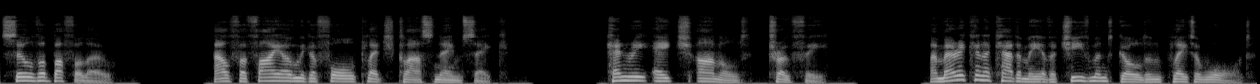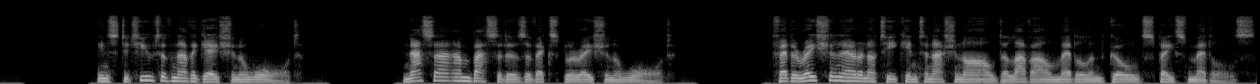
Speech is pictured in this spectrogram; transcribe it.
Silver Buffalo. Alpha Phi Omega Fall Pledge Class Namesake. Henry H. Arnold Trophy. American Academy of Achievement Golden Plate Award. Institute of Navigation Award NASA Ambassadors of Exploration Award Fédération Aéronautique Internationale De la Vaulx Medal and Gold Space Medals.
